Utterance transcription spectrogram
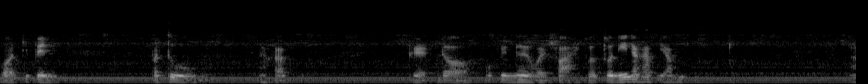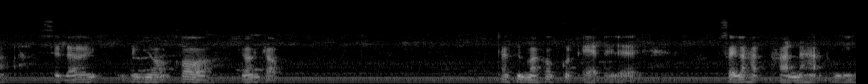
กรณ์ที่เป็นประตูนะครับ เกิดดอ Opener Wi-Fi ตัวตัวนี้นะครับย้ำอ่า เสร็จแล้วไม่ย้อก็ย้อนกลับ ถ้าขึ้นมาก็กดแอดได้เลย ใส่รหัสผ่านนะฮะตรงนี้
